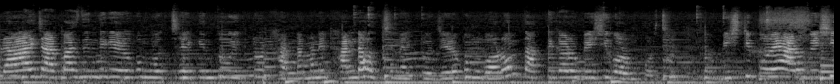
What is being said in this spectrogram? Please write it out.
প্রায় চার পাঁচ দিন থেকে এরকম হচ্ছে, কিন্তু একটু ঠান্ডা মানে ঠান্ডা হচ্ছে না একটু। যেরকম গরম, তার থেকে আরও বেশি গরম পড়ছে। বৃষ্টি পড়ে আরও বেশি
